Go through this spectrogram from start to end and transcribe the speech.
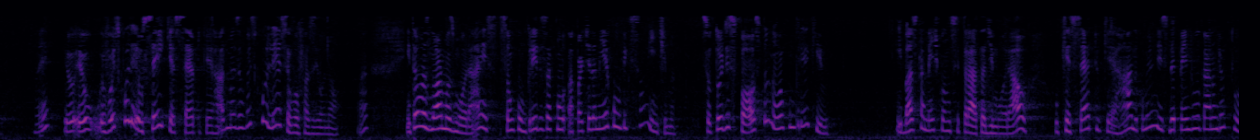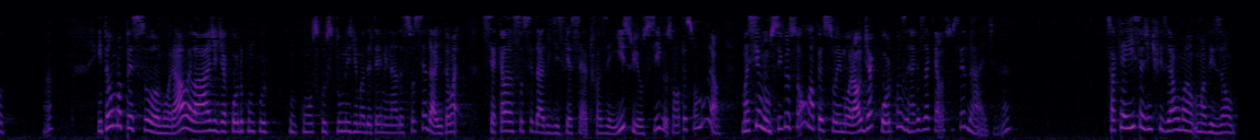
Né? Eu, eu, eu, vou escolher, eu sei que é certo que é errado, mas eu vou escolher se eu vou fazer ou não. Né? Então as normas morais são cumpridas a, a partir da minha convicção íntima. Se eu estou disposta ou não a cumprir aquilo. E basicamente quando se trata de moral, o que é certo e o que é errado, como eu disse, depende do lugar onde eu estou. Né? Então uma pessoa moral, ela age de acordo com, com, com os costumes de uma determinada sociedade. Então se aquela sociedade diz que é certo fazer isso e eu sigo, eu sou uma pessoa moral. Mas se eu não sigo, eu sou uma pessoa imoral de acordo com as regras daquela sociedade. Né? Só que aí, se a gente fizer uma, uma visão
